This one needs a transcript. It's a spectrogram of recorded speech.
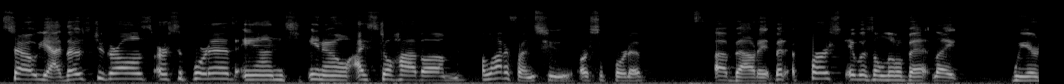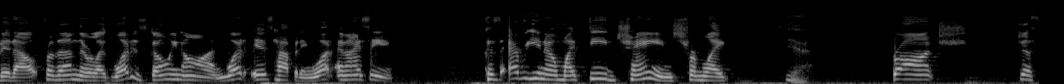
So yeah, those two girls are supportive, and you know, I still have um, a lot of friends who are supportive about it. But at first, it was a little bit like weirded out for them. They were like, "What is going on? What is happening? What am I seeing?" Because every, you know, my feed changed from like Yeah. raunch, just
